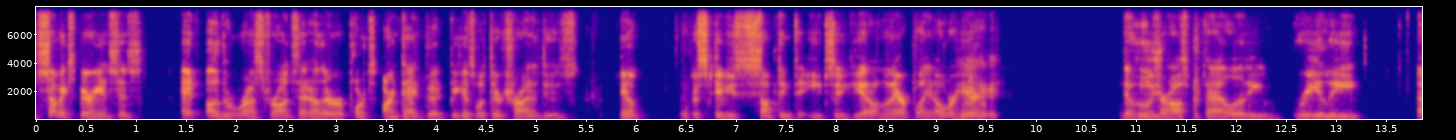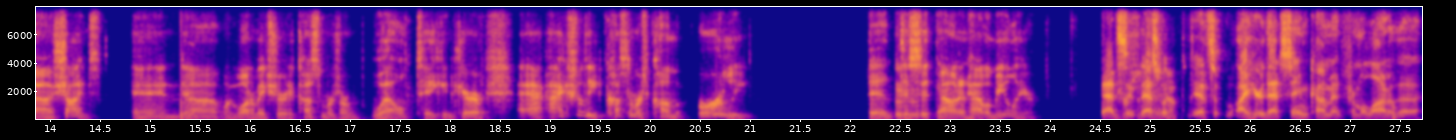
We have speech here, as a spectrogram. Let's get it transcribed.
some experiences at other restaurants at other airports aren't that good because what they're trying to do is, you know, just give you something to eat so you can get on an airplane. Over here, mm-hmm. the Hoosier hospitality really uh, shines. And mm-hmm. uh, we want to make sure the customers are well taken care of. A- actually, customers come early and mm-hmm. to sit down and have a meal here. That's that's what that's. I hear that same comment from a lot of the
